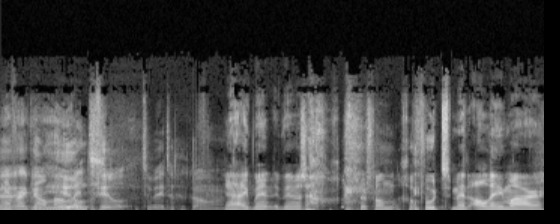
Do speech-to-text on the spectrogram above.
Never ik ben heel moment. veel te weten gekomen. Ja, ik ben, ik ben wel zo een soort van gevoed met alleen maar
